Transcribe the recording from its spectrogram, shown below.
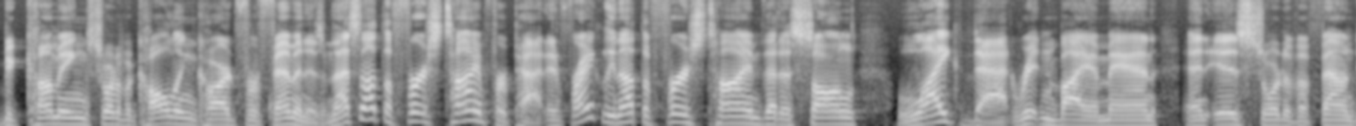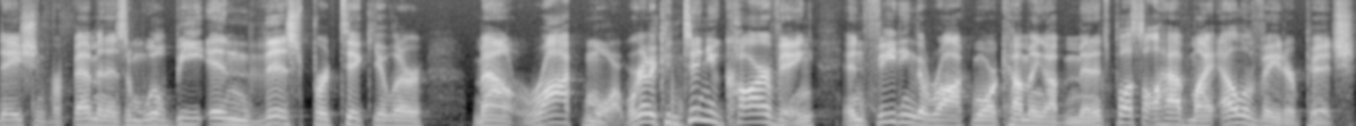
becoming sort of a calling card for feminism. That's not the first time for Pat, and frankly, not the first time that a song like that, written by a man and is sort of a foundation for feminism, will be in this particular Mount Rockmore. We're going to continue carving and feeding the Rockmore coming up in minutes. Plus, I'll have my elevator pitch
